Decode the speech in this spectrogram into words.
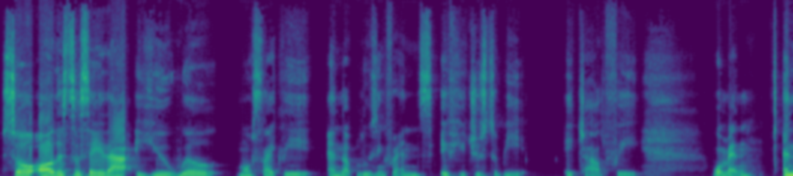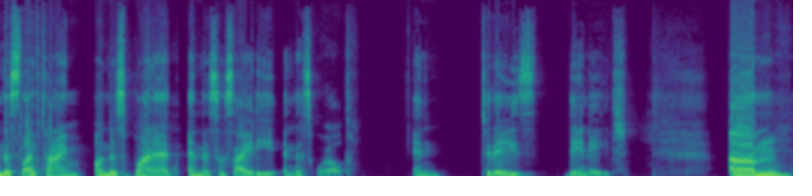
So all this to say that you will most likely end up losing friends if you choose to be a child free woman in this lifetime, on this planet, in this society, in this world, in today's day and age. Um,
